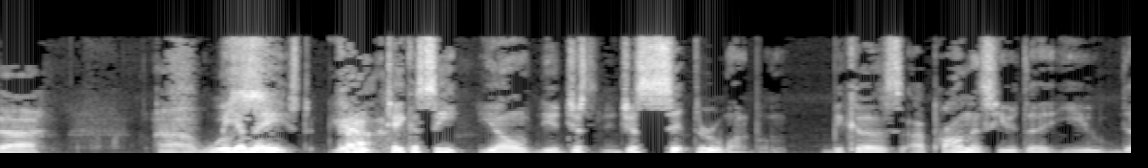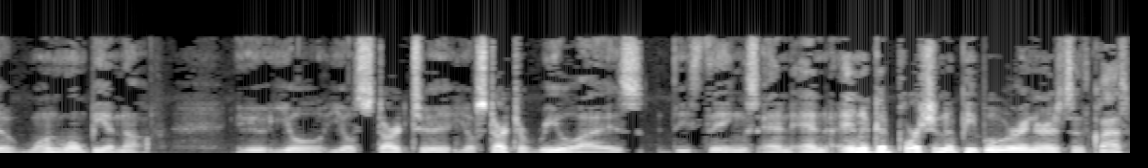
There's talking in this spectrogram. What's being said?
uh, uh, we'll be amazed. Yeah, Come, take a seat. You know, you just just sit through one of them because I promise you that you the one won't be enough. You, you'll you'll start to you'll start to realize these things, and and and a good portion of people who are interested in the class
